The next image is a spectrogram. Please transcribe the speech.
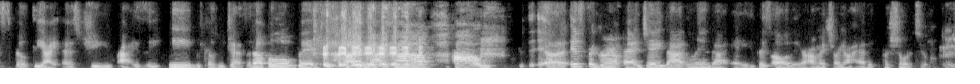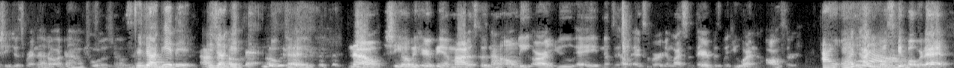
spelled D I S G U I Z E because we jazz it up a little bit. Uh, um, uh, Instagram at j.lynn.a. This all there. I'll make sure y'all have it for sure too. Okay, she just ran that all down for us. You know Did y'all get it? Did y'all get that? Okay. now she over here being modest because not only are you a mental health expert and licensed therapist, but you are an author. I am. How, how you gonna skip over that?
